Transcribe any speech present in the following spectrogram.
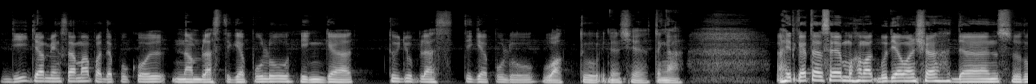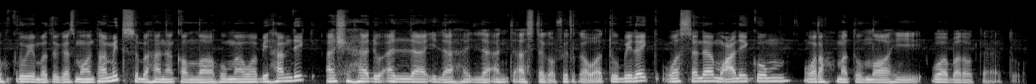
di jam yang sama pada pukul 16.30 hingga 17.30 waktu Indonesia Tengah. Akhir kata saya Muhammad Budiawan Syah dan seluruh kru yang bertugas mohon pamit. Subhanakallahumma wa bihamdik. Ashhadu an la ilaha illa anta astaghfiruka wa atubu ilaik. Wassalamualaikum warahmatullahi wabarakatuh.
